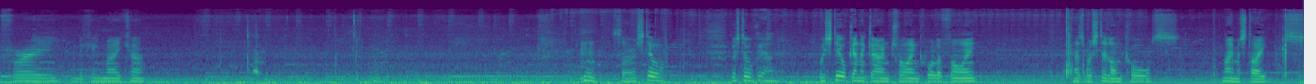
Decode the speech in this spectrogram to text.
3 and the Kingmaker. so we're still we're still we're still going to go and try and qualify as we're still on course no mistakes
